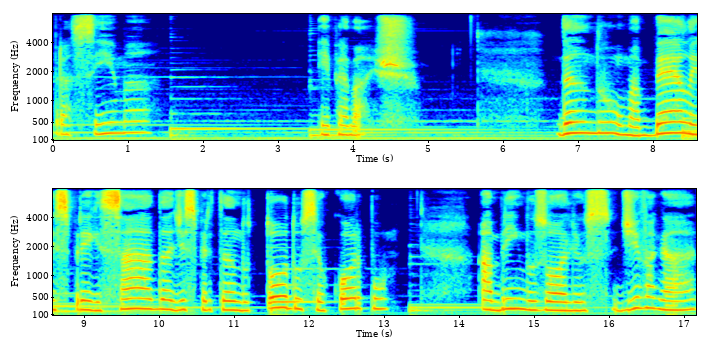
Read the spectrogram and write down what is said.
para cima e para baixo, dando uma bela espreguiçada, despertando todo o seu corpo, abrindo os olhos devagar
